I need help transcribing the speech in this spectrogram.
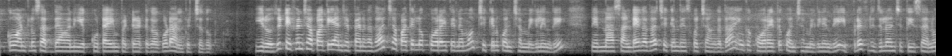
ఎక్కువ అంట్లు సర్దామని ఎక్కువ టైం పట్టినట్టుగా కూడా అనిపించదు. ఈరోజు టిఫిన్ చపాతీ అని చెప్పాను కదా చపాతీలో కూర అయితేనేమో చికెన్ కొంచెం మిగిలింది. నిన్న సండే కదా చికెన్ తీసుకొచ్చాం కదా ఇంకా కూర అయితే కొంచెం మిగిలింది. ఇప్పుడే ఫ్రిడ్జ్లోంచి తీసాను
